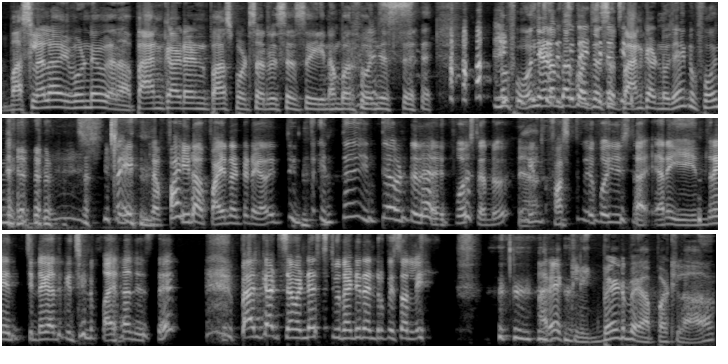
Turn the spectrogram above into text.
బస్సులలో ఇవి ఉండేవి కదా. PAN card and passport services ఈ నంబర్ ఫోన్ చేస్తే. నువ్వు ఫోన్ చేయడం తక్కువ వచ్చేస్తుంది. పాన్ కార్డ్ నువ్వు నువ్వు ఫోన్ చేయి. పైన పైన కదా. ఇంత ఇంత ఉంటుంది అది పోస్టర్. నేను ఫస్ట్ పోయి చూసిన. అరే ఇంద్ర చిన్నగా చిన్న పైన చూస్తే PAN card seven days two ninety nine rupees only అరే క్లిక్ బైట్ బే అప్పట్లో.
